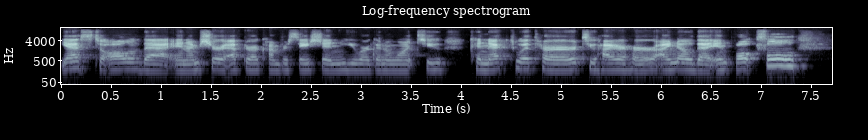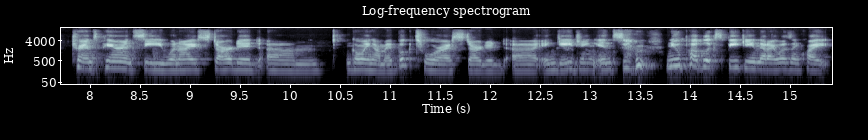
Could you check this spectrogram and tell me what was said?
yes to all of that. And I'm sure after our conversation, you are going to want to connect with her to hire her. I know that in full, transparency, when I started um, going on my book tour, I started uh, engaging in some new public speaking that I wasn't quite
